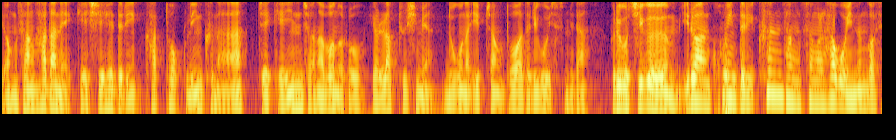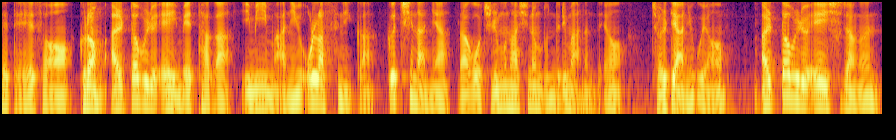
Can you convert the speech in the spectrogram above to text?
영상 하단에 게시해드린 카톡 링크나 제 개인 전화번호로 연락 주시면 누구나 입장 도와드리고 있습니다. 그리고 지금 이러한 코인들이 큰 상승을 하고 있는 것에 대해서 그럼 RWA 메타가 이미 많이 올랐으니까 끝이 났냐 라고 질문하시는 분들이 많은데요. 절대 아니고요. RWA 시장은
